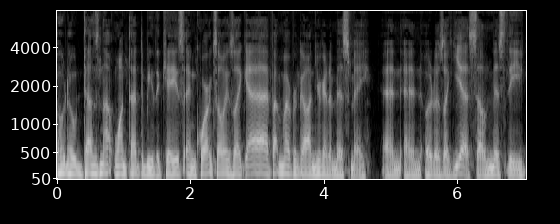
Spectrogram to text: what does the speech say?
Odo does not want that to be the case, and Quark's always like, "Yeah, if I'm ever gone, you're going to miss me." And and Odo's like, "Yes, I'll miss the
